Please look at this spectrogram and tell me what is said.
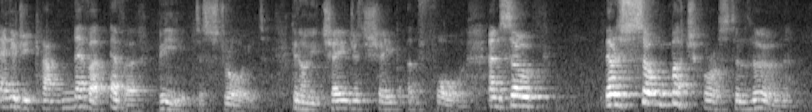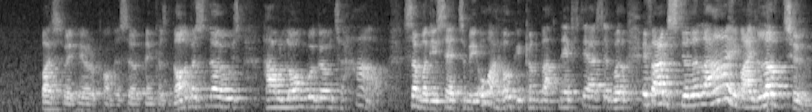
energy can never, ever be destroyed. It can only change its shape and form. And so, there is so much for us to learn whilst we're here upon this earth plane because none of us knows how long we're going to have. Somebody said to me, oh, I hope you come back next year. I said, well, if I'm still alive, I'd love to.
